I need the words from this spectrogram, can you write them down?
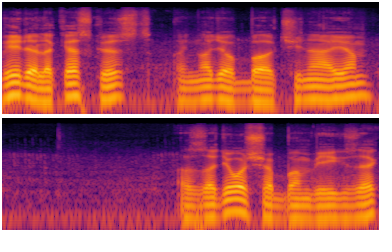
Védelek eszközt, hogy nagyobbal csináljam, azzal gyorsabban végzek,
